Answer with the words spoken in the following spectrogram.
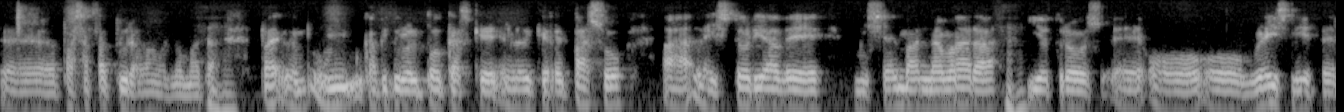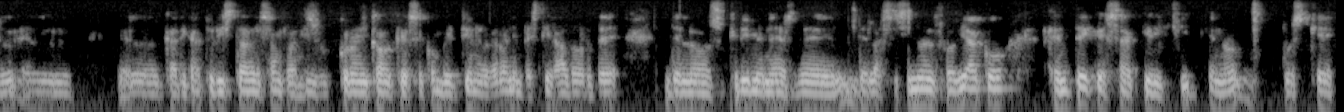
eh, pasa factura, vamos, no mata. Hmm. Un capítulo del podcast que en el que repaso a la historia de Michelle McNamara hmm. y otros eh, o, o el el caricaturista de San Francisco Crónico que se convirtió en el gran investigador de, los crímenes del asesino del zodiaco, gente que sacrifica, ¿no? pues que,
